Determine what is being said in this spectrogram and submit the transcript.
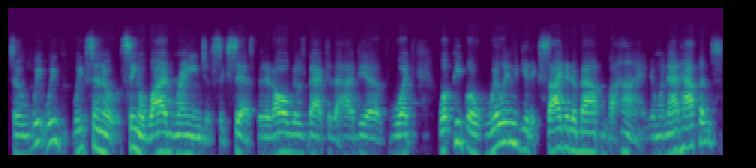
So we, we've we've seen a seen a wide range of success, but it all goes back to the idea of what what people are willing to get excited about and behind. And when that happens,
